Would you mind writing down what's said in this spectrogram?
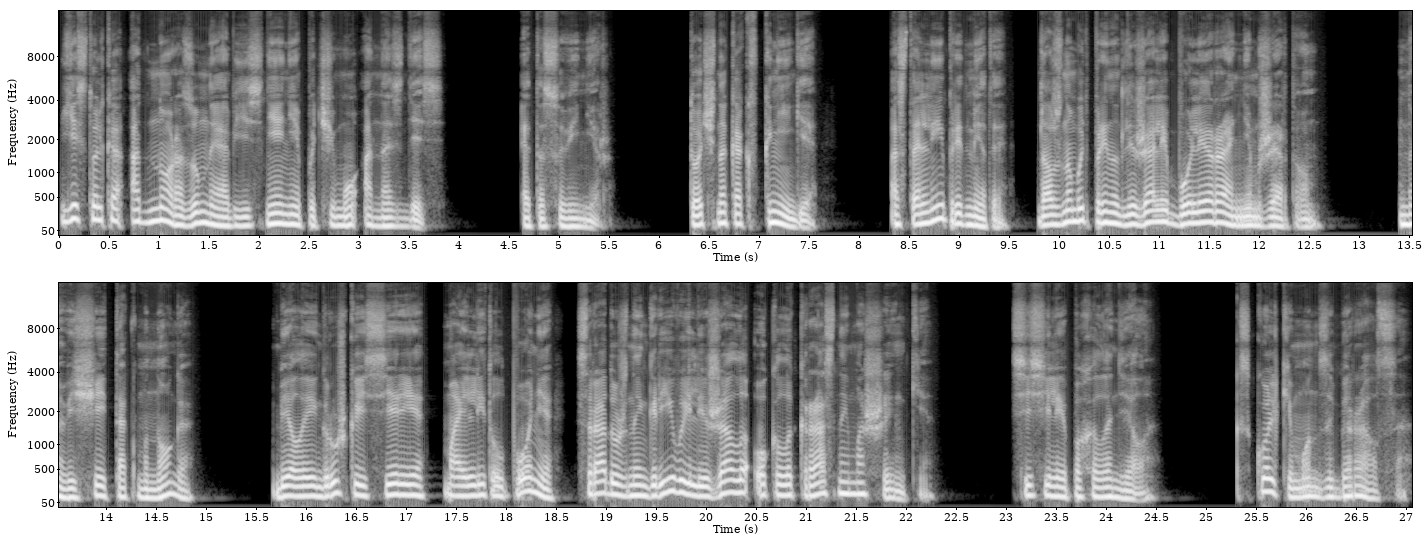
Есть только одно разумное объяснение, почему она здесь. Это сувенир. Точно как в книге. Остальные предметы, должно быть, принадлежали более ранним жертвам. Но вещей так много. Белая игрушка из серии «My Little Pony» с радужной гривой лежала около красной машинки. Сесилия похолодела. К скольким он забирался?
